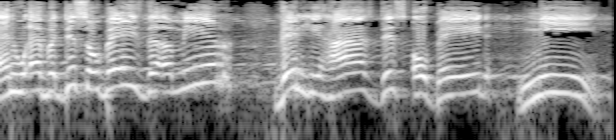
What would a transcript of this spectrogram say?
And whoever disobeys the Amir, then he has disobeyed me.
